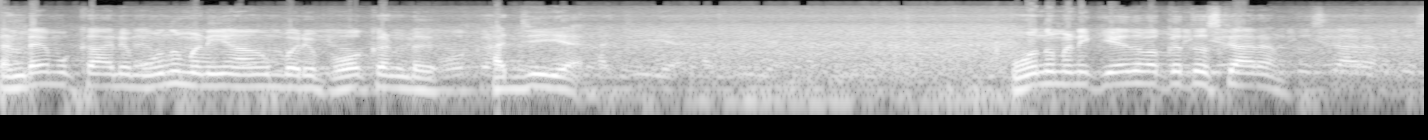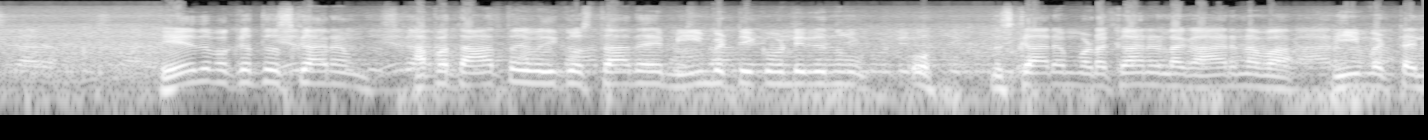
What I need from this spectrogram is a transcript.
രണ്ടേ മുക്കാൽ മൂന്ന് മണിയാകുമ്പോ ഒരു പോക്കുണ്ട് ഹജ്ജിയ. മൂന്ന് മണിക്ക് ഏത് വക്കത്ത് നിസ്കാരം? ഏത് വക്കത്ത് നിസ്കാരം? അപ്പൊ താത്ത ചോദിക്കും ഉസ്താദെ മീൻ വെട്ടിക്കൊണ്ടിരുന്നു. ഓ നിസ്കാരം മുടക്കാനുള്ള കാരണവാ മീൻ വെട്ടൽ.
